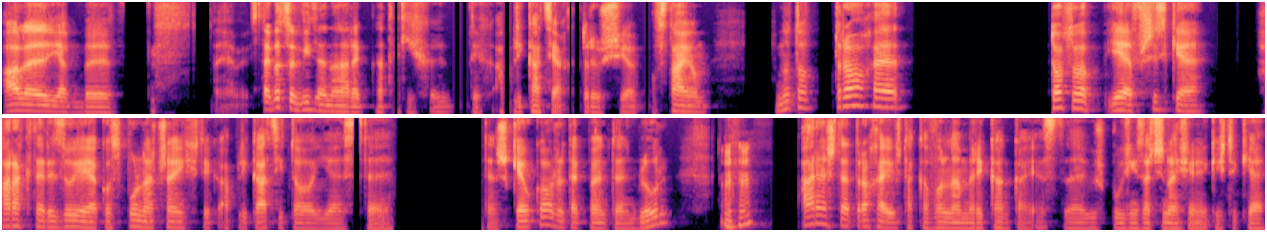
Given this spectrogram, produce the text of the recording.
Ale jakby z tego co widzę na, na takich y, tych aplikacjach, które już się powstają, no to trochę to, co je wszystkie charakteryzuje jako wspólna część tych aplikacji, to jest e, ten szkiełko, że tak powiem, ten blur. Mhm. A reszta trochę już taka wolna amerykanka jest. E, już później zaczyna się jakieś takie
